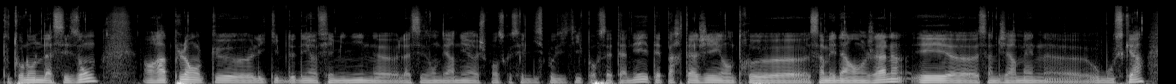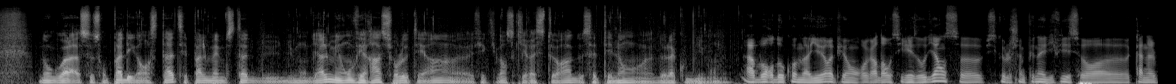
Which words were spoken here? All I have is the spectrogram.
tout au long de la saison, en rappelant que l'équipe de D1 féminine la saison dernière, et je pense que c'est le dispositif pour cette année, était partagée entre Saint-Médard-en-Jalles et Sainte-Germaine au Bouscat. Donc voilà, ce ne sont pas des grands stades, c'est pas le même stade du, mondial, mais on verra sur le terrain effectivement ce qui restera de cet élan de la Coupe du Monde. À Bordeaux comme ailleurs, et puis on regardera aussi les audiences, euh, puisque le championnat est diffusé sur euh, Canal.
